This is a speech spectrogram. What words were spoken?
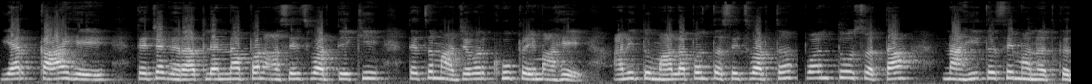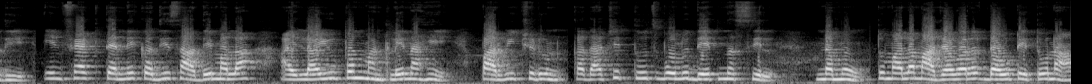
यार काय हे? त्याच्या घरातल्यांना पण असेच वाटते की त्याचं माझ्यावर खूप प्रेम आहे आणि तुम्हाला पण तसेच वाटतं. पण तो स्वतः नाही तसे म्हणत कधी. इनफॅक्ट त्यांनी कधी साधे मला आय लव्ह यू पण म्हटले नाही. पारवी चिडून कदाचित तूच बोलू देत नसशील. नमो. तुम्हाला माझ्यावरच डाऊट येतो ना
